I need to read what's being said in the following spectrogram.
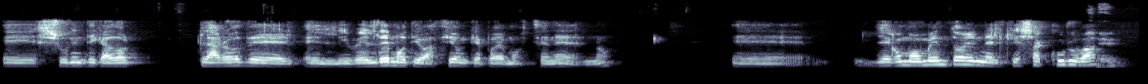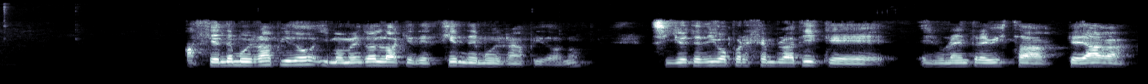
es un indicador claro del nivel de motivación que podemos tener, ¿no? Eh, llega un momento en el que esa curva asciende muy rápido y momentos en los que desciende muy rápido, ¿no? Si yo te digo, por ejemplo, a ti que en una entrevista que haga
